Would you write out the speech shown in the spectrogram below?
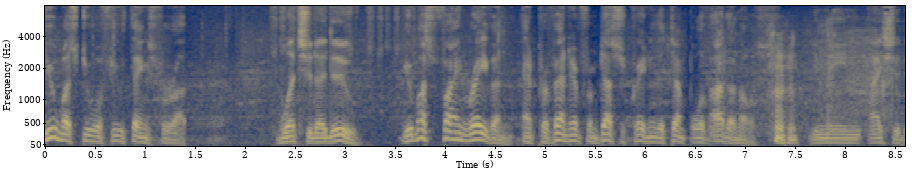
you must do a few things for us. What should I do? You must find Raven and prevent him from desecrating the temple of Adanos. You mean I should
